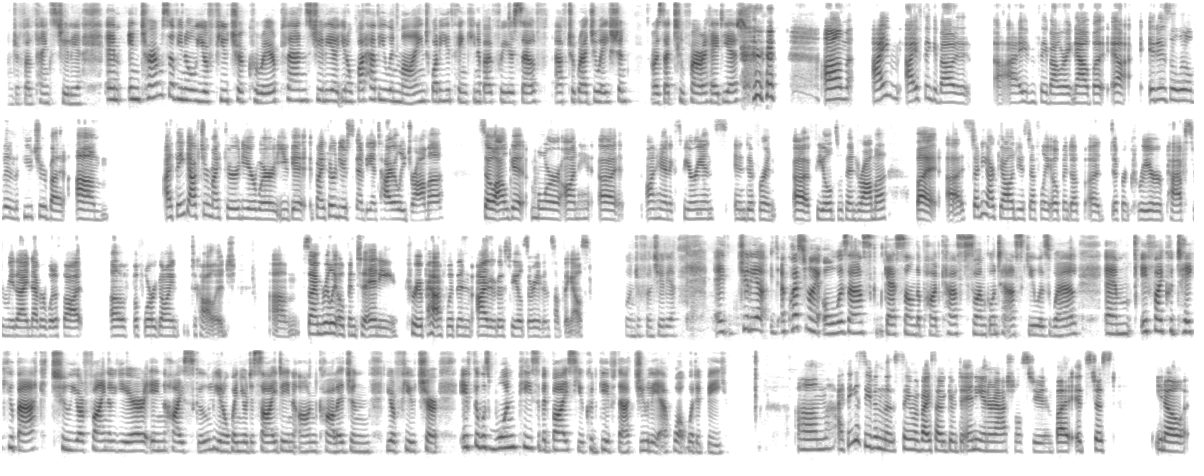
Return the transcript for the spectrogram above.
Wonderful, thanks, Julia. Um, in terms of you know your future career plans, Julia, you know what have you in mind? What are you thinking about for yourself after graduation, or is that too far ahead yet? um, I I think about it I even think about right now, but uh, it is a little bit in the future. But um, I think after my third year, where you get my third year is going to be entirely drama, so I'll get more on uh, on hand experience in different uh, fields within drama. But uh, studying archaeology has definitely opened up a different career paths for me that I never would have thought of before going to college. Um, so I'm really open to any career path within either those fields or even something else. Wonderful, Julia. Uh, Julia, a question I always ask guests on the podcast, so I'm going to ask you as well. Um, if I could take you back to your final year in high school, you know, when you're deciding on college and your future, if there was one piece of advice you could give that, Julia, what would it be? Um, I think it's even the same advice I would give to any international student, but it's just, you know,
